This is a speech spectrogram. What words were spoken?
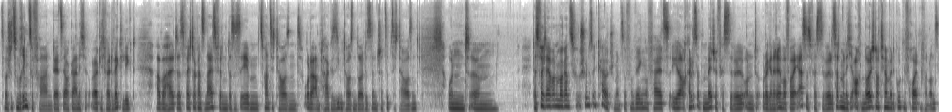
zum Beispiel zum Ring zu fahren, der jetzt ja auch gar nicht örtlich weit weg liegt, aber halt das vielleicht auch ganz nice finden, dass es eben 20.000 oder am Tag 7.000 Leute sind statt 70.000 und ähm, das ist vielleicht einfach nochmal ganz schönes Encouragement, so von wegen, falls ihr auch keine Lust habt auf ein Major-Festival und oder generell mal auf euer erstes Festival, das hatten wir nicht auch neulich noch Thema mit guten Freunden von uns,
